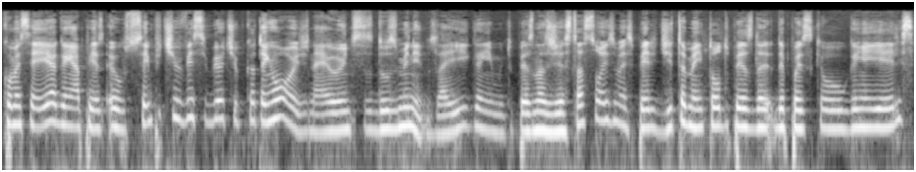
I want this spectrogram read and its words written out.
comecei a ganhar peso. Eu sempre tive esse biotipo que eu tenho hoje, né? Antes dos meninos. Aí ganhei muito peso nas gestações, mas perdi também todo o peso de- depois que eu ganhei eles.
